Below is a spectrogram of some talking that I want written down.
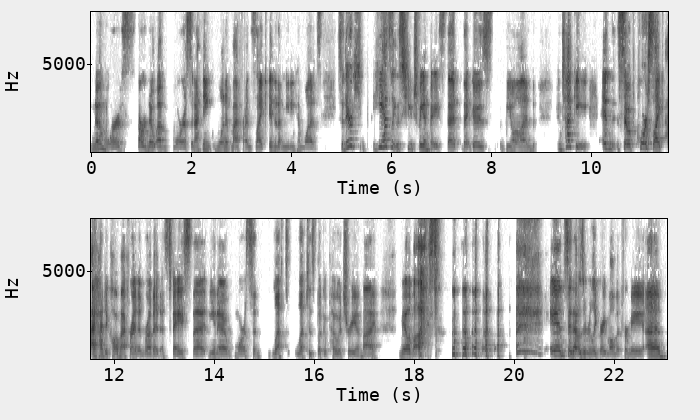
know Maurice or know of Maurice, and I think one of my friends like ended up meeting him once. So there, he has like this huge fan base that that goes beyond Kentucky, and so of course, like I had to call my friend and rub it in his face that you know Morrison left left his book of poetry in my mailbox. and so that was a really great moment for me um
